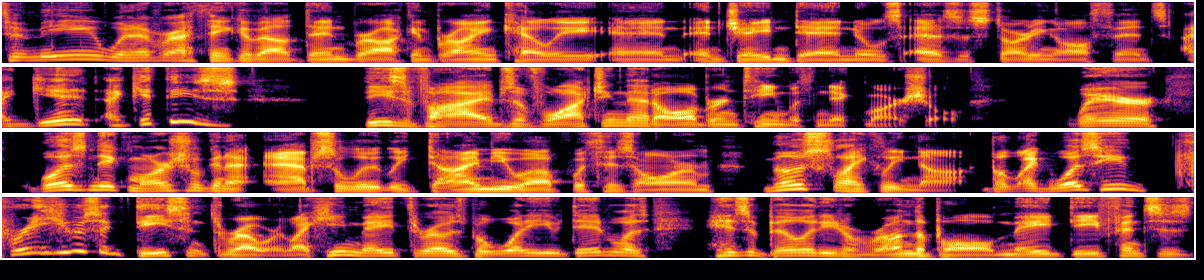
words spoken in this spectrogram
to me, whenever I think about Denbrock and Brian Kelly and and Jayden Daniels as a starting offense, I get I get these these vibes of watching that Auburn team with Nick Marshall where was Nick Marshall going to absolutely dime you up with his arm? Most likely not. But like, was he pretty? He was a decent thrower. Like, he made throws, but what he did was his ability to run the ball made defenses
